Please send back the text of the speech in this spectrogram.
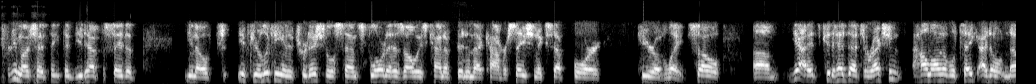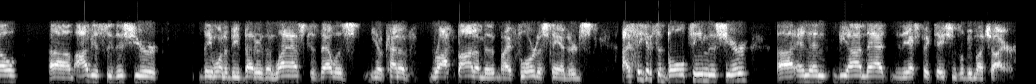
pretty much I think that you'd have to say that, you know, if you're looking in a traditional sense, Florida has always kind of been in that conversation, except for here of late. So, um, yeah, it could head that direction. How long it will take, I don't know. Um, obviously, this year, they want to be better than last because that was you know kind of rock bottom by Florida standards. I think it's a bowl team this year, uh, and then beyond that, the expectations will be much higher.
